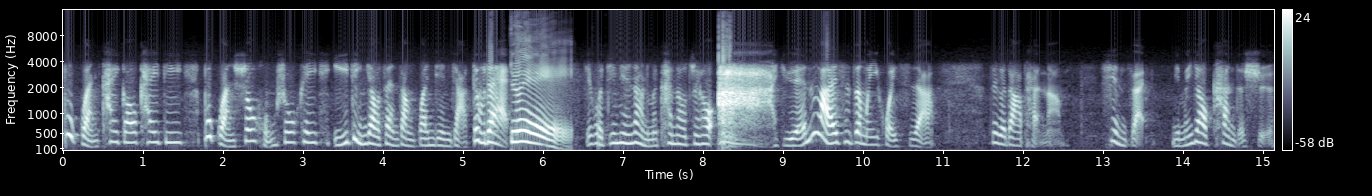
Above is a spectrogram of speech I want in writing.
不管开高开低，不管收红收黑，一定要站上关键价，对不对？对，结果今天让你们看到最后啊，原来是这么一回事啊！这个大盘呐、现在你们要看的是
